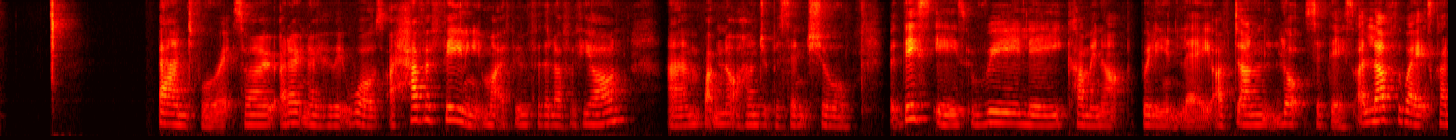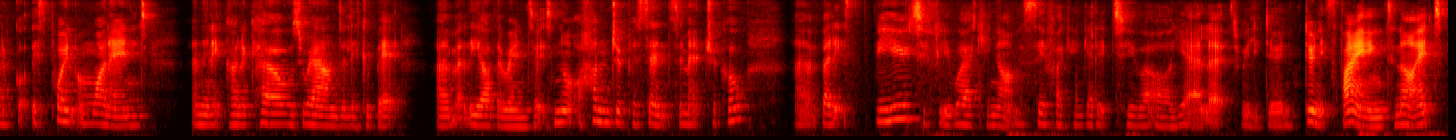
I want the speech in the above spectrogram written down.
band for it so I, I don't know who it was. I have a feeling it might have been for the love of yarn um, but I'm not 100% sure. But this is really coming up brilliantly. I've done lots of this. I love the way it's kind of got this point on one end and then it kind of curls round a little bit um, at the other end. So it's not 100% symmetrical, uh, but it's beautifully working up. Let's see if I can get it to, uh, oh yeah, look, it's really doing, doing its thing tonight.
